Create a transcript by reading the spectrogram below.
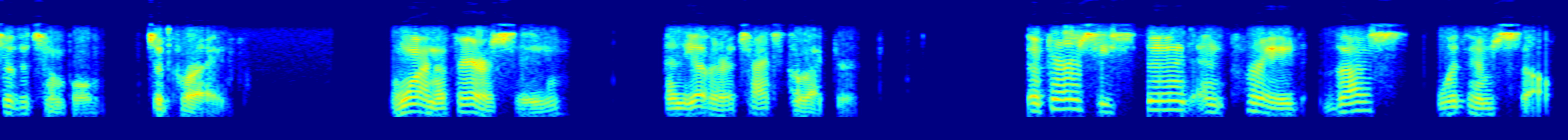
to the temple to pray one a Pharisee and the other a tax collector. The Pharisee stood and prayed thus with himself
